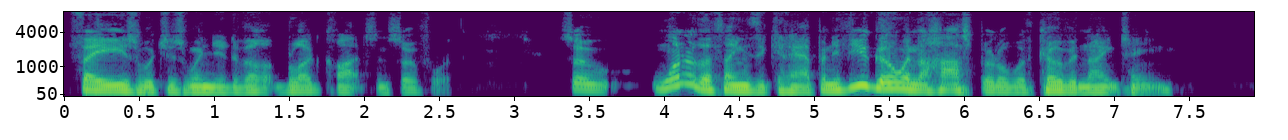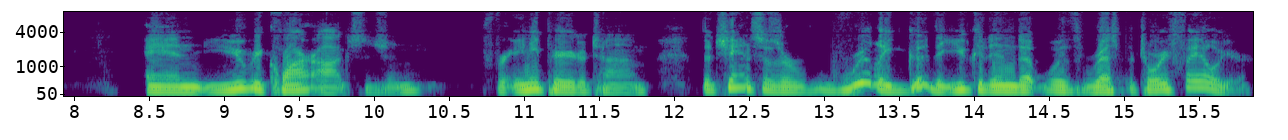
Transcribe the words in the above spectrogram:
phase, which is when you develop blood clots and so forth. So, one of the things that can happen if you go in the hospital with COVID 19 and you require oxygen for any period of time, the chances are really good that you could end up with respiratory failure.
